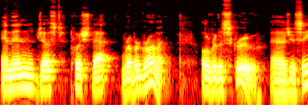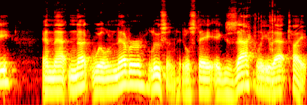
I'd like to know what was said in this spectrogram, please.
and then just push that rubber grommet over the screw, as you see, and that nut will never loosen. It'll stay exactly that tight,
